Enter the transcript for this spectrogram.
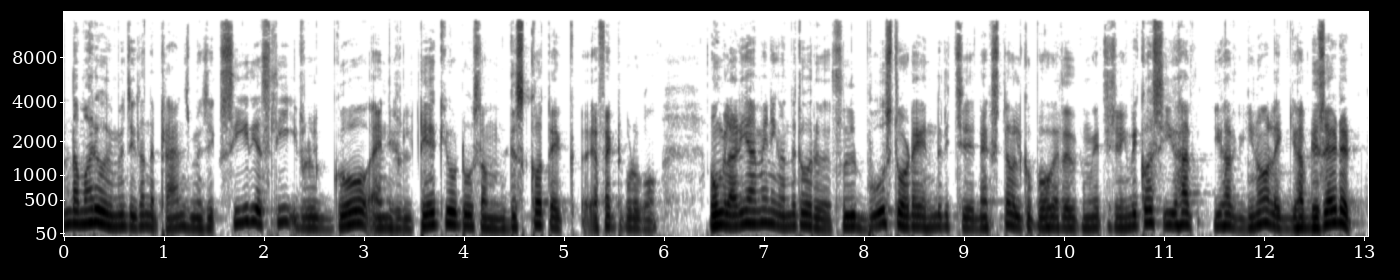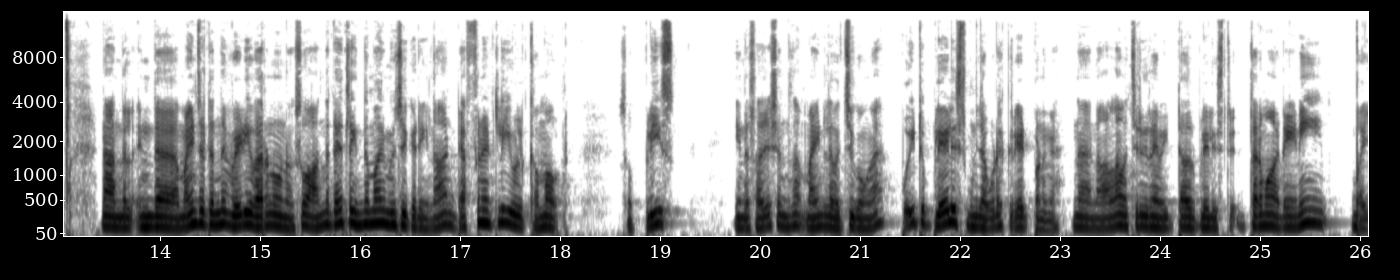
அந்த மாதிரி ஒரு மியூசிக் தான் இந்த trance music seriously it will go and it will take you to some discotheque effect கொடுக்கும். உங்களை அறியாமல் நீங்கள் வந்துட்டு ஒரு ஃபுல் பூஸ்டோட எந்திரிச்சு நெக்ஸ்ட் லெவலுக்கு போகிறதுக்கு முயற்சி செய்வீங்க. Because you have you have you know like you have decided நான் அந்த இந்த மைண்ட் செட் வந்து வெளியே வரணும்னு. ஸோ அந்த டயத்தில் இந்த மாதிரி மியூசிக் கேட்டிங்கன்னா definitely you will come out so please இந்த சஜஷன்ஸ் தான் மைண்டில் வச்சுக்கோங்க. போயிட்டு பிளேலிஸ்ட் முடிஞ்சால் கூட க்ரியேட் பண்ணுங்கள் நான் நான்லாம் வச்சுருக்கிறேன் வெயிட்டாக ஒரு பிளேலிஸ்ட்டு தரமாட்டேனே பை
